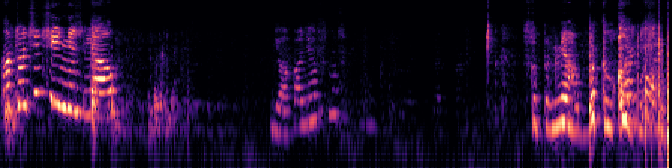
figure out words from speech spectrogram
А ты чуть-чуть не взял. Я, конечно. Супер-мега батл кубок. Артем,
